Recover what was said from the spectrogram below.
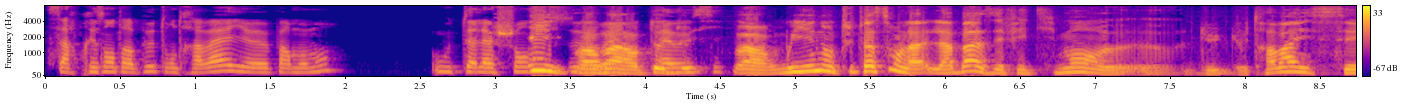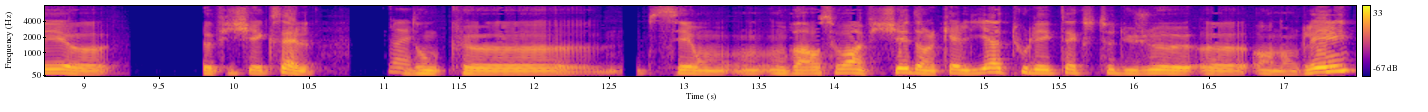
ça représente un peu ton travail par moment? Ou tu as la chance oui, bah, bah, bah, oui et non. De toute façon, la, base, effectivement, euh, du, travail, c'est euh, le fichier Excel. Donc, euh, on, va recevoir un fichier dans lequel il y a tous les textes du jeu en anglais.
